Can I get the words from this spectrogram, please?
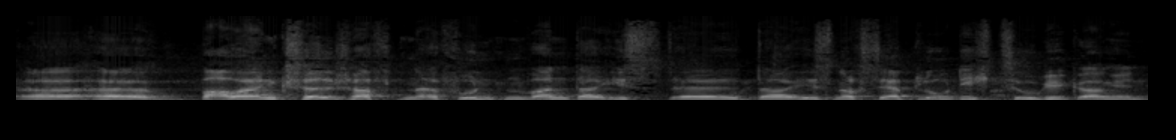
äh, äh, Bauerngesellschaften erfunden waren, da ist, äh, da ist noch sehr blutig zugegangen.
